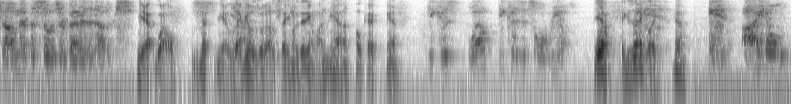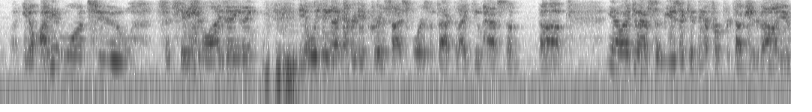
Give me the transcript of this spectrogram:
Some episodes are better than others. Yeah. Well, that, you know, that goes without saying with anyone. Yeah. Okay. Yeah. Because, well, because it's all real. Yeah. Exactly. Yeah. And I don't, you know, I didn't want to sensationalize anything. the only thing I ever get criticized for is the fact that I do have some, uh, you know, I do have some music in there for production value.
